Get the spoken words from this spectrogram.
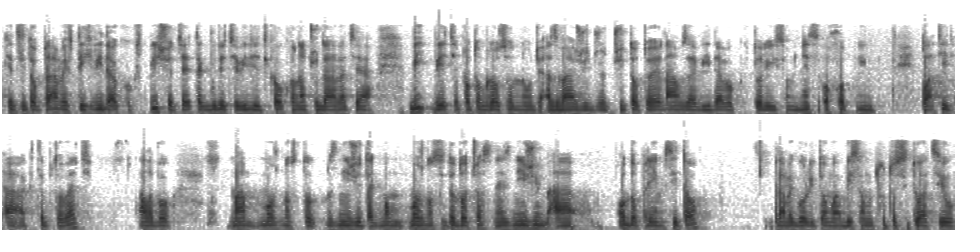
keď si to práve v tých výdavkoch spíšete, tak budete vidieť, koľko na čo dávate a vy viete potom rozhodnúť a zvážiť, že či toto je naozaj výdavok, ktorý som dnes ochotný platiť a akceptovať alebo mám možnosť to znižiť, tak možno si to dočasne znižím a odopriem si to práve kvôli tomu, aby som túto situáciu,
